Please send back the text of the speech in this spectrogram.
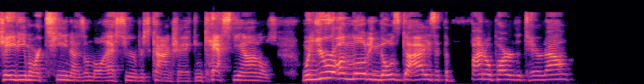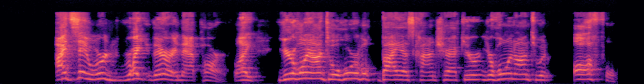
JD Martinez on the last year of his contract and Castellanos. When you were unloading those guys at the final part of the teardown, I'd say we're right there in that part. Like you're holding on to a horrible Baez contract. You're you're holding on to an awful,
